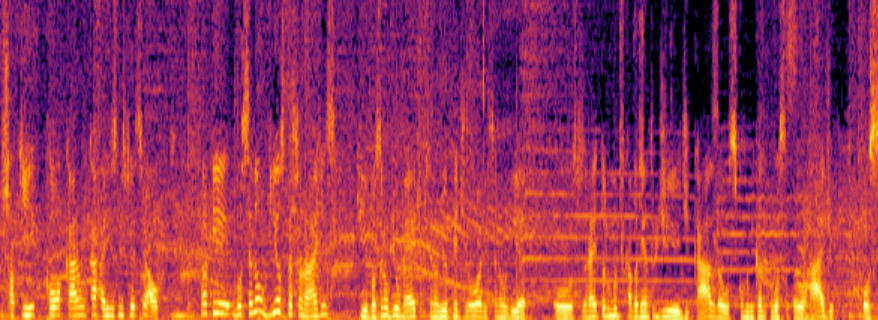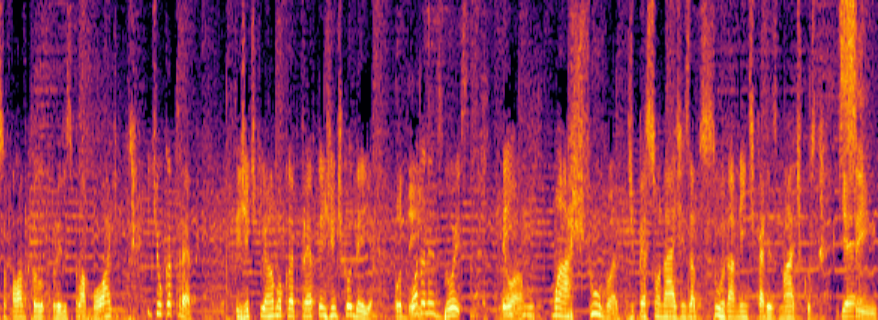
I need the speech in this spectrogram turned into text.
só que colocaram um carisma especial. Só que você não via os personagens, que você não via o médico, você não via o Tediore, você não via os personagens, todo mundo ficava dentro de, de casa ou se comunicando com você pelo rádio, ou você só falava pelo- por eles pela board, e tinha o Claptrap. Tem gente que ama o Claptrap, tem gente que odeia. Odeio. Borderlands 2 tem Eu amo. Sim,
